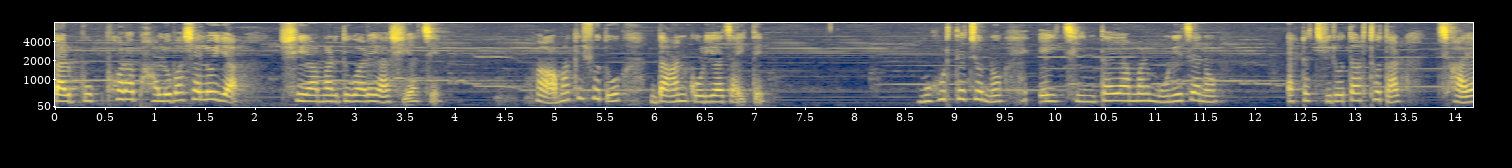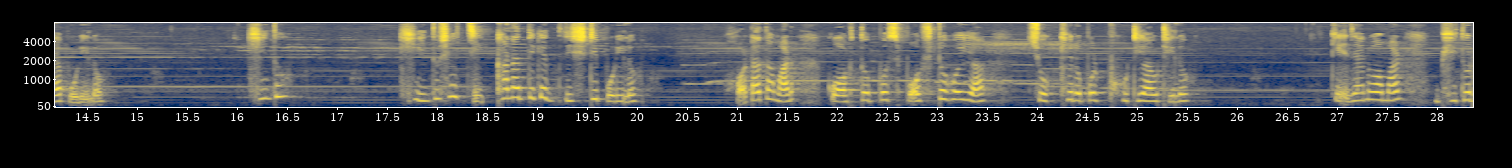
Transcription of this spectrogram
তার বুক ভরা ভালোবাসা লইয়া সে আমার দুয়ারে আসিয়াছে। আমাকে শুধু দান করিয়া যাইতে। মুহূর্তের জন্য এই চিন্তায় আমার মনে যেন একটা চিরতার্থতার ছায়া পড়িল। কিন্তু কিন্তু সে চিকখানার দিকে দৃষ্টি পড়িল। হঠাৎ আমার কর্তব্য স্পষ্ট হইয়া চক্ষের ওপর ফুটিয়া উঠিল। কে যেন আমার ভিতর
